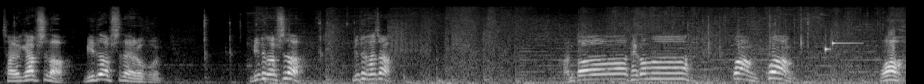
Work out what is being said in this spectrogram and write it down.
자 여기 합시다. 미드 합시다 여러분. 미드 갑시다. 미드 가자. 간다 대강아. 꽝꽝. 와.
